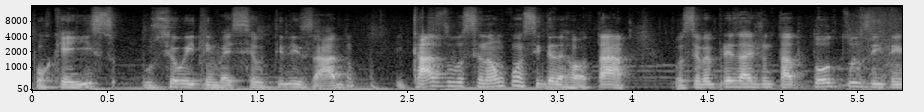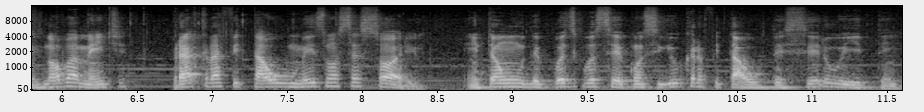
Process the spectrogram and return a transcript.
porque isso, o seu item vai ser utilizado. E caso você não consiga derrotar, você vai precisar juntar todos os itens novamente para craftar o mesmo acessório. Então, depois que você conseguiu craftar o terceiro item,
